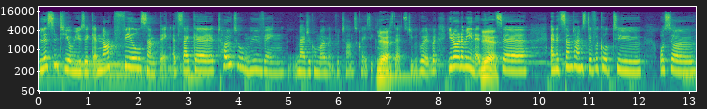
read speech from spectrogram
listen to your music and not feel something. It's like a total moving magical moment, which sounds crazy because Yeah. I use that stupid word, but you know what I mean. It, Yeah. It's uh, and it's sometimes difficult to also.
